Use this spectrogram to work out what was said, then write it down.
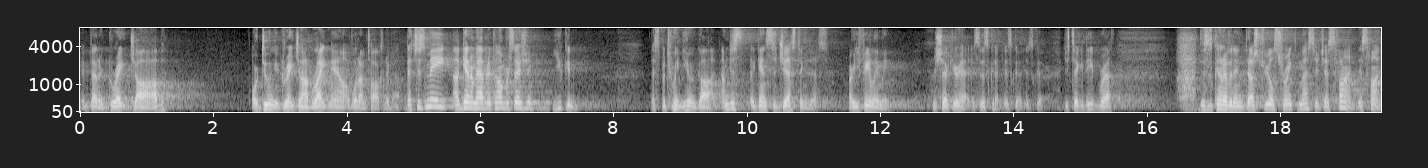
have done a great job or doing a great job right now of what I'm talking about. That's just me. Again, I'm having a conversation. You can, that's between you and God. I'm just, again, suggesting this. Are you feeling me? You shake your head. It's, it's good, it's good, it's good. Just take a deep breath. This is kind of an industrial strength message. That's fine, that's fine.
